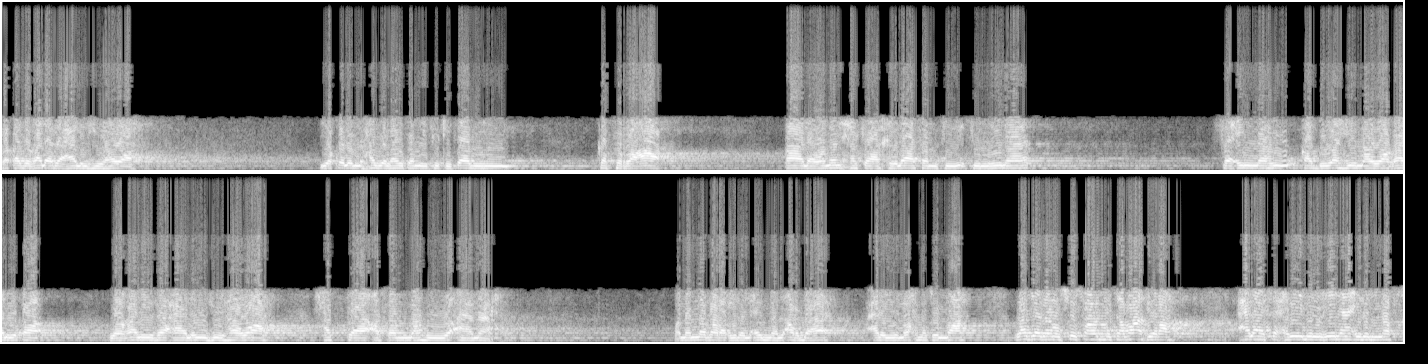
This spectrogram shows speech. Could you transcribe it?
فقد غلب عليه هواه. يقول ابن حجر الهيثمي في كتابه كف الرعاء قال ومن حكى خلافا في في الغنى فإنه قد وهم وغلط وغلب عليه هواه حتى أصمه وآماه. ومن نظر إلى الأئمة الأربعة عليهم رحمة الله وجد نصوصهم متضافرة على تحريم الغناء بالنص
